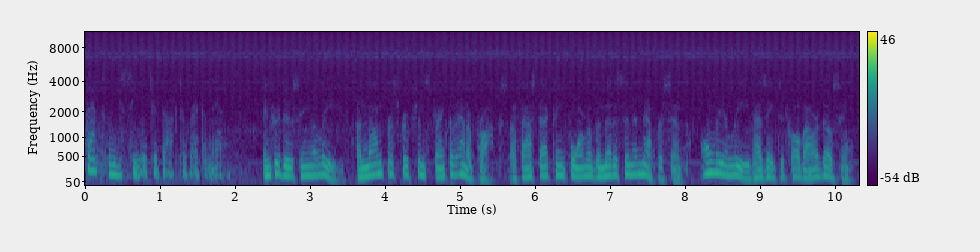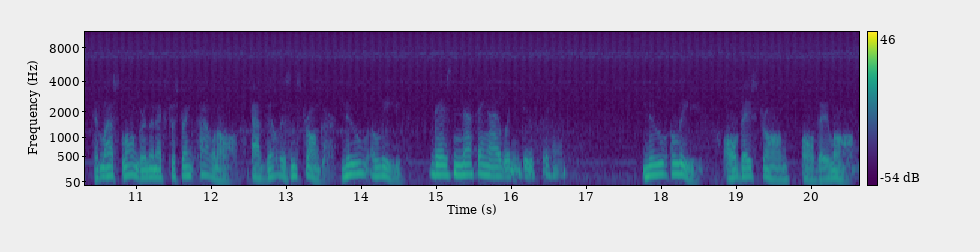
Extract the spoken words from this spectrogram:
that's when you see what your doctor recommends. Introducing Aleve, a non-prescription strength of Anaprox, a fast-acting form of the medicine naproxen. Only Aleve has 8 to 12-hour dosing. It lasts longer than extra-strength Tylenol. Advil isn't stronger. New Aleve. There's nothing I wouldn't do for him. New Aleve. All day strong, all day long.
